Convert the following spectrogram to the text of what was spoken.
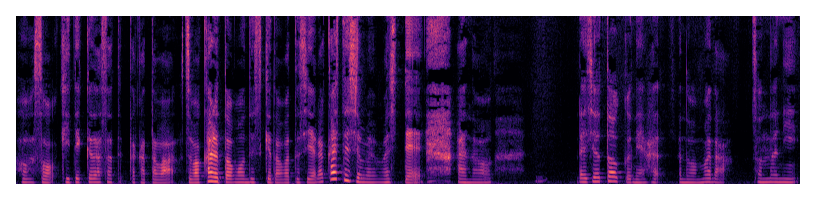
ー、放送聞いてくださってた方は、普通わかると思うんですけど、私やらかしてしまいまして、あの、ラジオトークね、あの、まだそんなに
